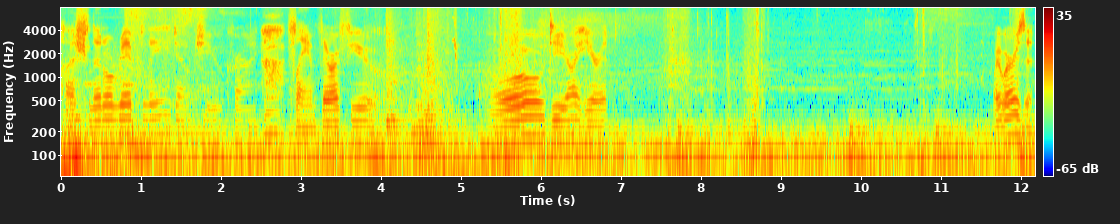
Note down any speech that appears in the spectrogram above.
Hush, little Ripley, don't you cry. Flame, there are a few. Oh dear, I hear it. Wait, where is it?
